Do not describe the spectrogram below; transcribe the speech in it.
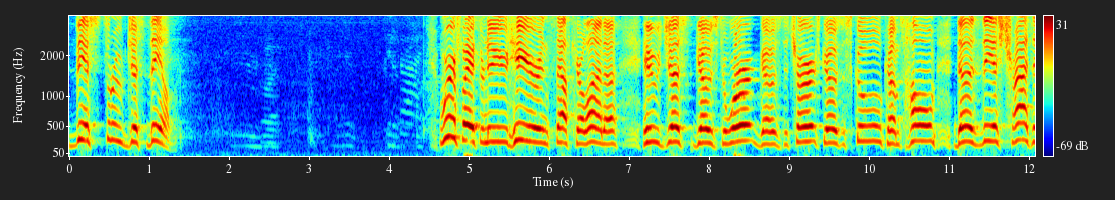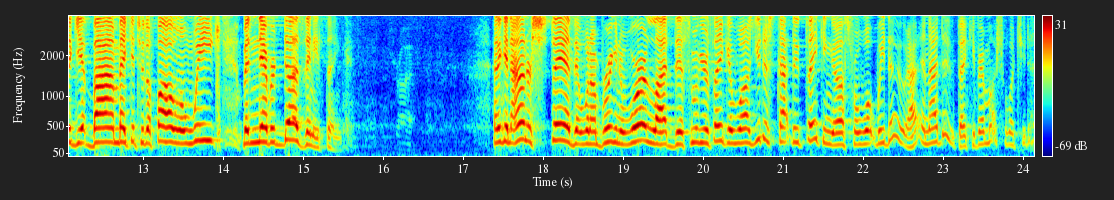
this through just them. We're Faith Renewed here in South Carolina who just goes to work, goes to church, goes to school, comes home, does this, tries to get by make it to the following week, but never does anything. And again, I understand that when I'm bringing a word like this, some of you are thinking, well, you just got to thanking us for what we do. And I do. Thank you very much for what you do.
